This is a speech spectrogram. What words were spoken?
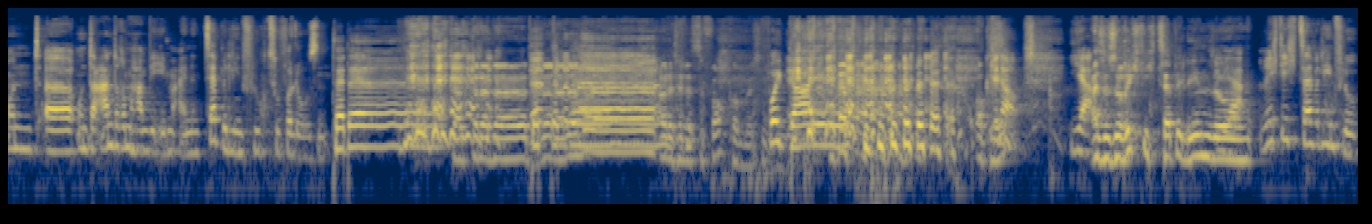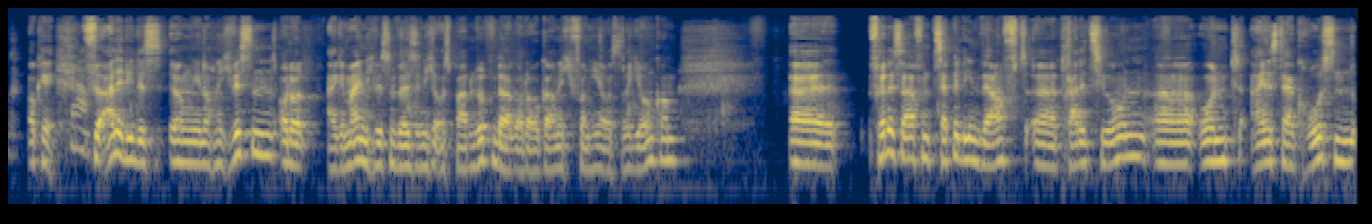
und äh, unter anderem haben wir eben einen Zeppelin-Flug zu verlosen. Tada! Da, da, da, da, da, da, da. Aber das hätte sofort kommen müssen. Voll geil. Okay. Genau. Ja. Also so richtig Zeppelin, so. ja, richtig Zeppelin-Flug. Okay. Genau. Für alle, die das irgendwie noch nicht wissen oder allgemein nicht wissen, weil sie nicht aus Baden-Württemberg oder auch gar nicht von hier aus der Region kommen. Äh, Friedrichshafen, Zeppelin-Werft, äh, Tradition äh, und eines der großen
